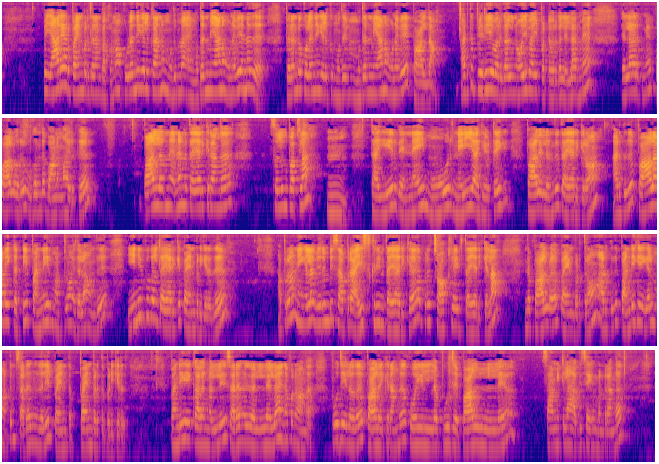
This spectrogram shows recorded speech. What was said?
இப்போ யார் யார் பயன்படுத்துகிறான்னு பார்க்கலாமா? குழந்தைகளுக்கான முதன்மை முதன்மையான உணவே என்னது? பிறந்த குழந்தைகளுக்கு முத முதன்மையான உணவே பால் தான் அடுத்து பெரியவர்கள் நோய்வாய்ப்பட்டவர்கள் எல்லாருமே எல்லாருக்குமே பால் ஒரு உகந்த பானமாக இருக்குது பால்ல இருந்து என்னென்ன தயாரிக்கிறாங்க? சொல்லுங்க பார்க்கலாம். ம். தயிர் வெண்ணெய் மோர் நெய் ஆகியவற்றை பாலிலிருந்து தயாரிக்கிறோம். அடுத்தது பாலாடை கட்டி பன்னீர் மற்றும் இதெல்லாம் வந்து இனிப்புகள் தயாரிக்க பயன்படுகிறது. அப்புறம் நீங்களாம் விரும்பி சாப்பிட்ற ஐஸ்கிரீம் தயாரிக்க அப்புறம் சாக்லேட் தயாரிக்கலாம். இந்த பால்வை பயன்படுத்துகிறோம் அடுத்தது பண்டிகைகள் மற்றும் சடங்குகளில் பயன் பயன்படுத்தப்படுகிறது. பண்டிகை காலங்கள்லேயும் சடங்குகள்லாம் என்ன பண்ணுவாங்க? பூஜையில் பால் வைக்கிறாங்க. கோயிலில் பூஜை பாலில் சாமிக்கெல்லாம் அபிஷேகம் பண்ணுறாங்க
